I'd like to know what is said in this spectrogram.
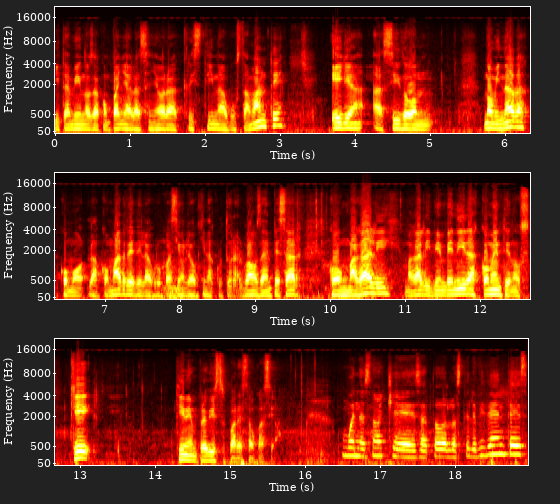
y también nos acompaña la señora Cristina Bustamante. Ella ha sido nominada como la comadre de la agrupación Leoquina Cultural. Vamos a empezar con Magali. Magali, bienvenida. Coméntenos qué tienen previsto para esta ocasión. Buenas noches a todos los televidentes.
